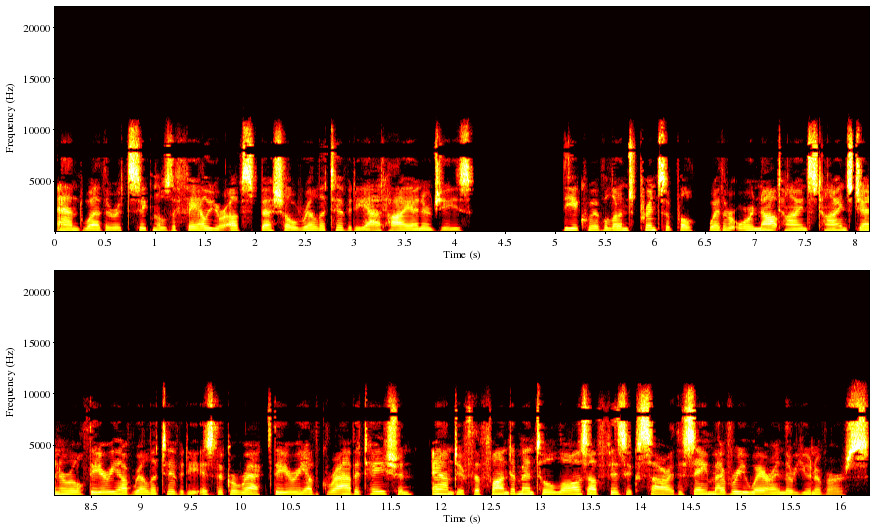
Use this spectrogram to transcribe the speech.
and whether it signals a failure of special relativity at high energies. The equivalence principle, whether or not Einstein's general theory of relativity is the correct theory of gravitation, and if the fundamental laws of physics are the same everywhere in the universe.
